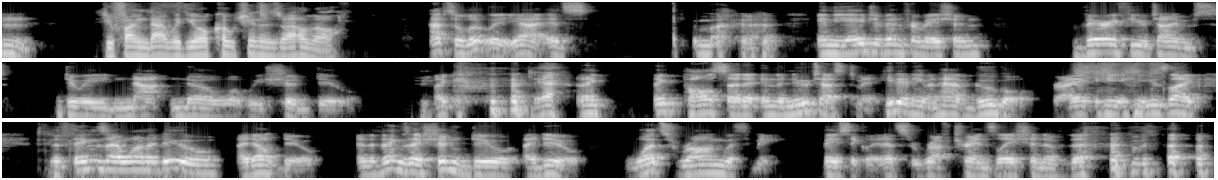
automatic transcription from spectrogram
Mm. Do you find that with your coaching as well, though? Absolutely, yeah. It's in the age of information, very few times do we not know what we should do. Like, yeah, I think I think Paul said it in the New Testament. He didn't even have Google, right? He, he's like, the things I want to do, I don't do, and the things I shouldn't do, I do. What's wrong with me? Basically, that's a rough translation of the, of the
